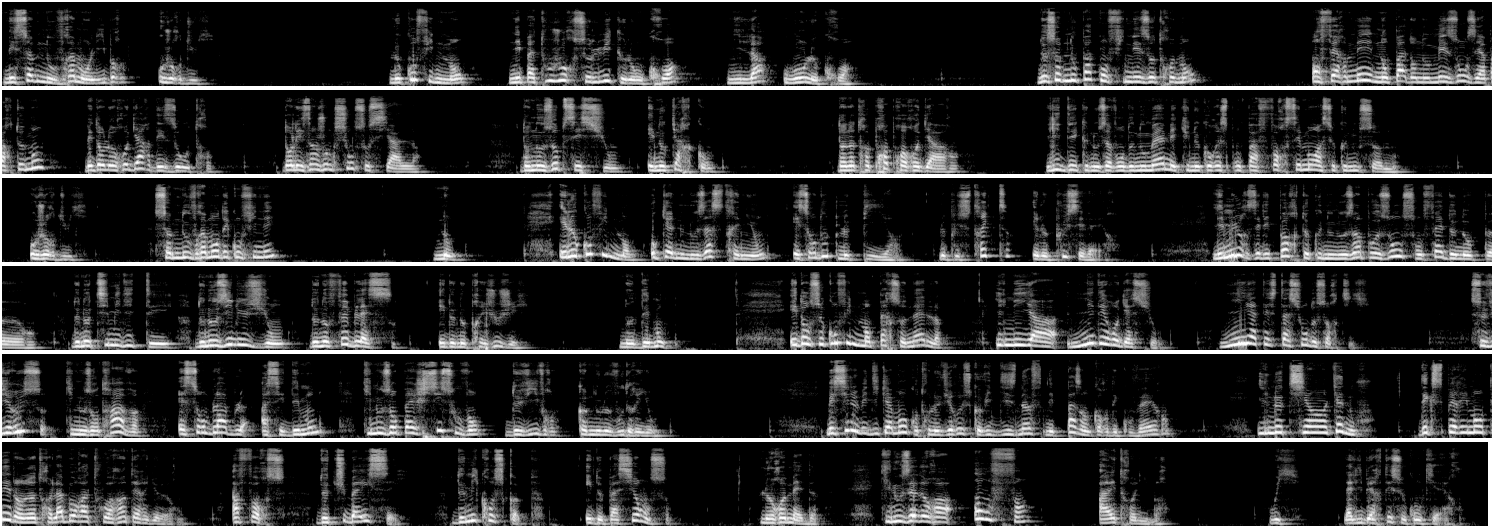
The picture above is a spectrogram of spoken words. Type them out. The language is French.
Mais sommes-nous vraiment libres aujourd'hui? Le confinement n'est pas toujours celui que l'on croit, ni là où on le croit. Ne sommes-nous pas confinés autrement? Enfermés non pas dans nos maisons et appartements, mais dans le regard des autres, dans les injonctions sociales, dans nos obsessions et nos carcans, dans notre propre regard, l'idée que nous avons de nous-mêmes et qui ne correspond pas forcément à ce que nous sommes. Aujourd'hui, sommes-nous vraiment déconfinés Non. Et le confinement auquel nous nous astreignons est sans doute le pire, le plus strict et le plus sévère. Les murs et les portes que nous nous imposons sont faits de nos peurs, de nos timidités, de nos illusions, de nos faiblesses de nos préjugés, nos démons. Et dans ce confinement personnel, il n'y a ni dérogation, ni attestation de sortie. Ce virus qui nous entrave est semblable à ces démons qui nous empêchent si souvent de vivre comme nous le voudrions. Mais si le médicament contre le virus Covid-19 n'est pas encore découvert, il ne tient qu'à nous d'expérimenter dans notre laboratoire intérieur, à force de essai, de microscopes et de patience, le remède qui nous aidera enfin à être libres. Oui, la liberté se conquiert.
